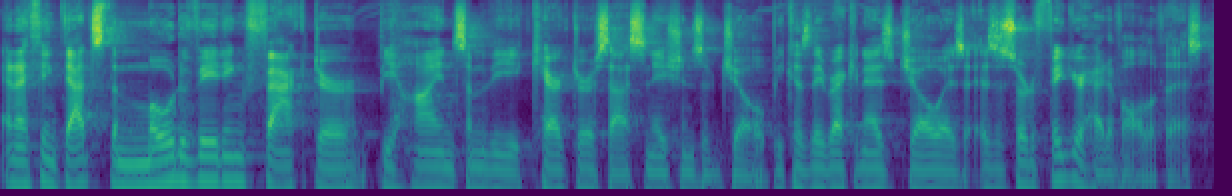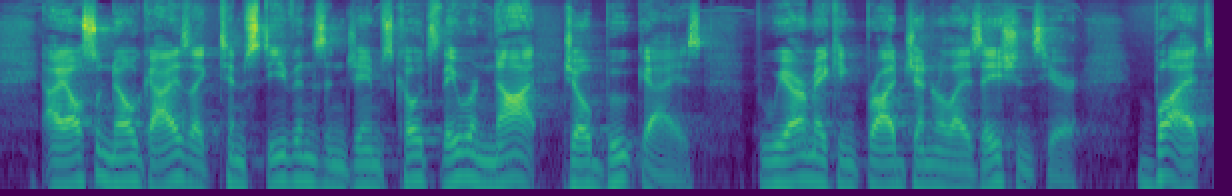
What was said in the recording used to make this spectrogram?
And I think that's the motivating factor behind some of the character assassinations of Joe because they recognize Joe as, as a sort of figurehead of all of this. I also know guys like Tim Stephens and James Coates, they were not Joe Boot guys. We are making broad generalizations here. But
